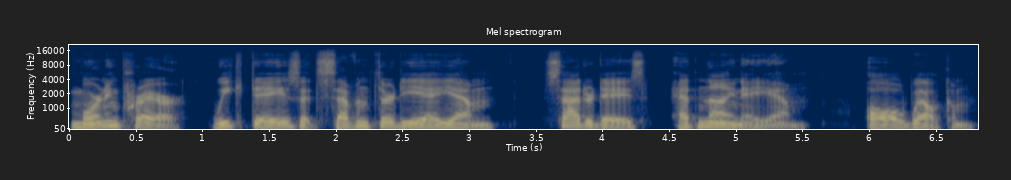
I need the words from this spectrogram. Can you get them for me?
morning prayer, weekdays at 7:30 a.m., Saturdays at 9 a.m. All welcome.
